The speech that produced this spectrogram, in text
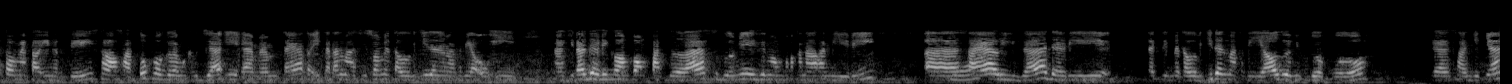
atau Metal Inner Day, salah satu program kerja IMMT atau Ikatan Mahasiswa Metalurgi dan Material UI. Nah, kita dari kelompok 14, sebelumnya izin memperkenalkan diri. Uh, Ya. Saya Liza dari Teknik Metalurgi dan Material 2020. Dan selanjutnya.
